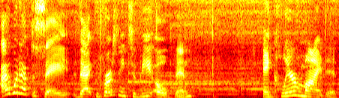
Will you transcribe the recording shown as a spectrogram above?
I would have to say that you first need to be open and clear minded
